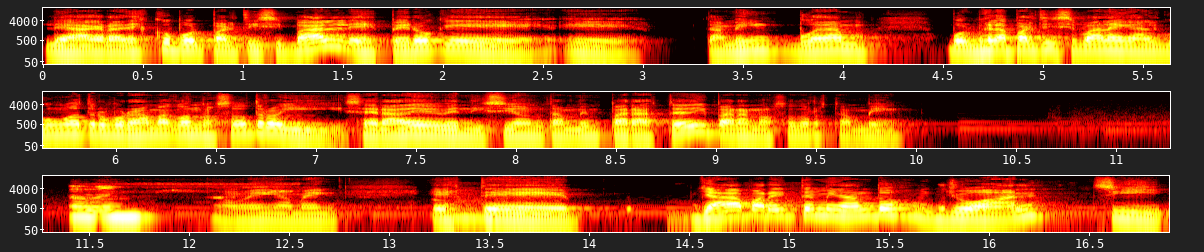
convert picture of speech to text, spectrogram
les agradezco por participar. Espero que eh, también puedan volver a participar en algún otro programa con nosotros y será de bendición también para ustedes y para nosotros también. Amén. Amén, amén. Este, ya para ir terminando, Joan, si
